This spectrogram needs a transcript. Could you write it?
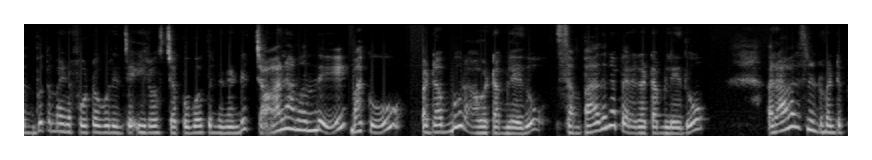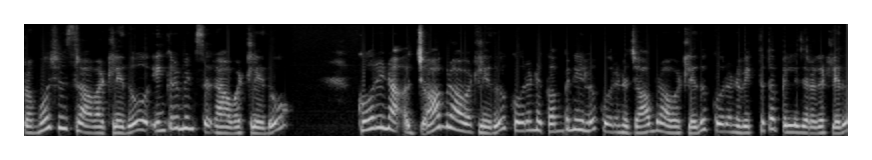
అద్భుతమైన ఫోటో గురించి ఈ రోజు చెప్పబోతున్నానండి. చాలా మంది మాకు డబ్బు రావటం లేదు సంపాదన పెరగటం లేదు రావాల్సినటువంటి ప్రమోషన్స్ రావట్లేదు ఇంక్రిమెంట్స్ రావట్లేదు కోరిన జాబ్ రావట్లేదు కోరిన కంపెనీలో కోరిన జాబ్ రావట్లేదు కోరిన వ్యక్తితో పెళ్ళి జరగట్లేదు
